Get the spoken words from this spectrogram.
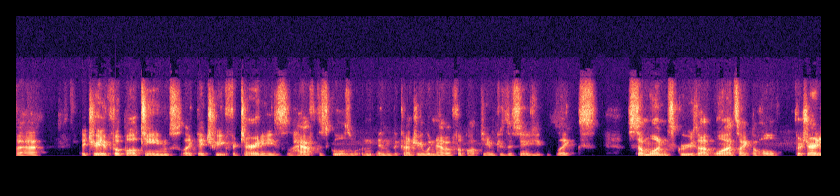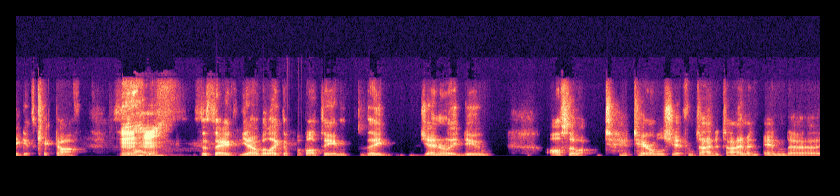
uh, they treated football teams like they treat fraternities, half the schools in, in the country wouldn't have a football team because as soon as you like someone screws up once, like the whole fraternity gets kicked off. So, mm-hmm. to say, you know, but like the football team, they generally do also t- terrible shit from time to time, and and uh,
